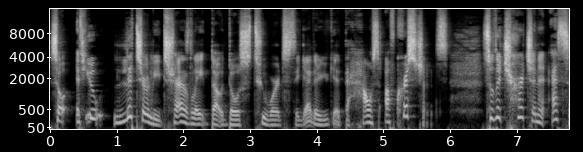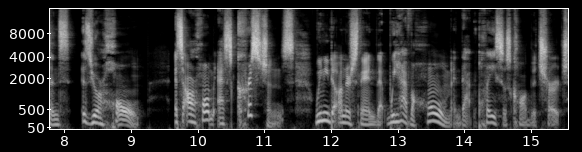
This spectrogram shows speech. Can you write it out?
So if you literally translate th- those two words together, you get the house of Christians. So the church, in essence, is your home. It's our home as Christians. We need to understand that we have a home and that place is called the church.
